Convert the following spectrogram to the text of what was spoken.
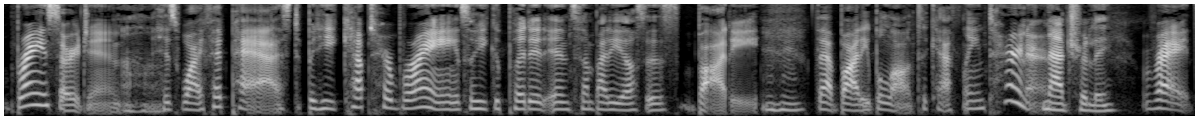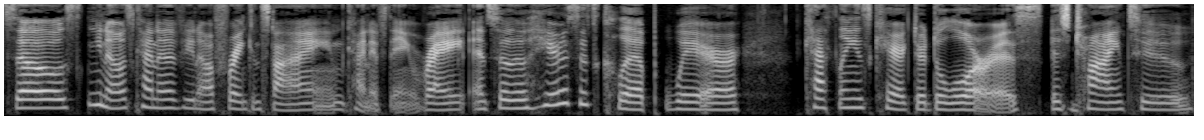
brain surgeon. Uh-huh. His wife had passed, but he kept her brain so he could put it in somebody else's body. Mm-hmm. That body belonged to Kathleen Turner. Naturally. Right. So, you know, it's kind of, you know, a Frankenstein kind of thing, right? And so here's this clip where Kathleen's character, Dolores, is trying to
